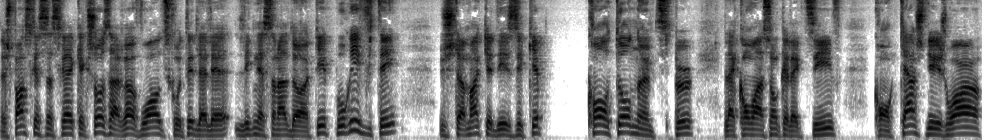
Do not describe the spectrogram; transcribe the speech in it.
je pense que ce serait quelque chose à revoir du côté de la Ligue nationale de hockey pour éviter justement que des équipes contournent un petit peu la convention collective, qu'on cache des joueurs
